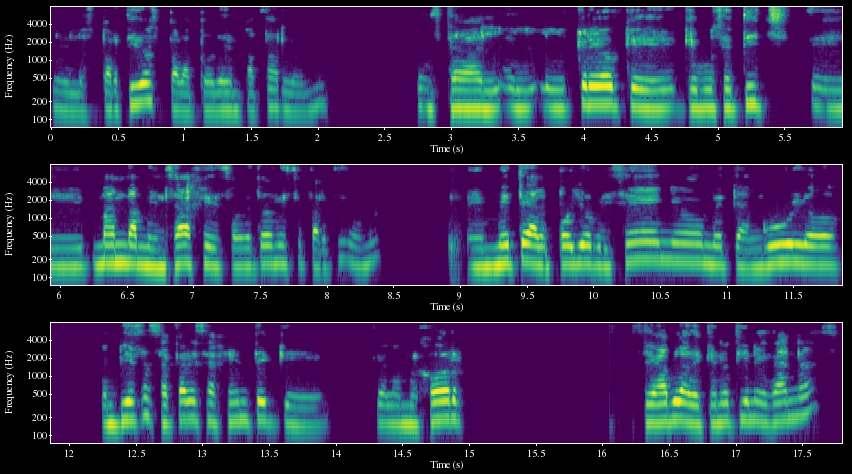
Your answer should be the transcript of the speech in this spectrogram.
los partidos para poder empatarlo, ¿no? O sea, creo que, que Bucetich eh, manda mensajes, sobre todo en este partido, ¿no? Eh, mete al pollo briseño, mete a Angulo, empieza a sacar esa gente que, que, a lo mejor se habla de que no tiene ganas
